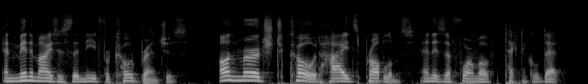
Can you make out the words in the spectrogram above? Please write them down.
and minimizes the need for code branches. Unmerged code hides problems and is a form of technical debt.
